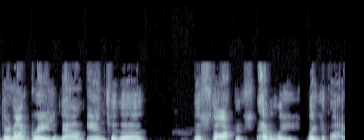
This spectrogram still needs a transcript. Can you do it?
they're not grazing down into the the stock that's heavily lignified.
